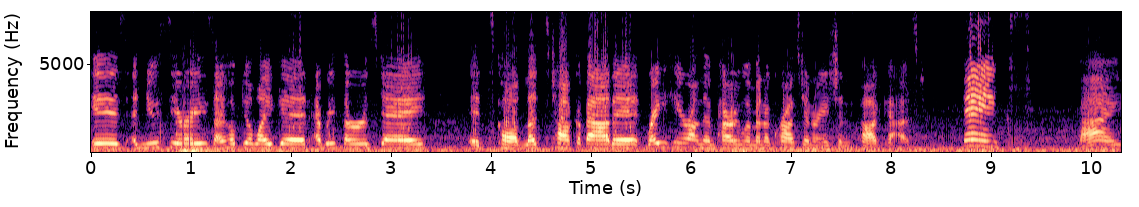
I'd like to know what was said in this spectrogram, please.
is a new series. I hope you'll like it. Every thursday it's called let's talk about it right here on the empowering women across generations podcast thanks Bye.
